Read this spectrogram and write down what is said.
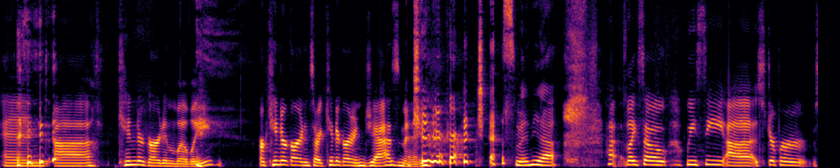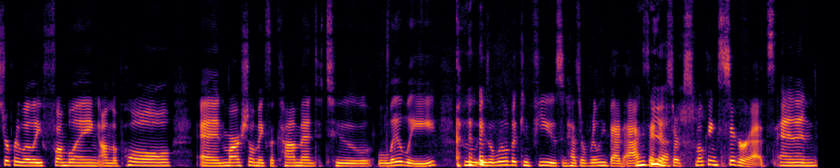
and uh, kindergarten Lily, or kindergarten, sorry, kindergarten Jasmine. Kindergarten Jasmine, yeah. Like so, we see uh, stripper stripper Lily fumbling on the pole, and Marshall makes a comment to Lily, who is a little bit confused and has a really bad accent, Yeah. and starts smoking cigarettes. And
